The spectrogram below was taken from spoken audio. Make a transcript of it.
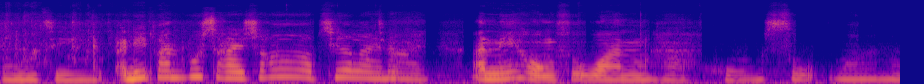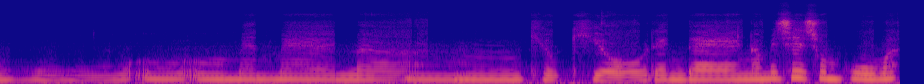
จริงอันนี้พันธุ์ผู้ชายชอบชื่ออะไรนะ ใช่ อันนี้หงสุวรรณค่ะ หงสุวรรณโอ้โหเออเออแมนแมนๆน่ะอืม อืมเขียวเขียวๆแดงๆนะไม่ใช่ชมพูมะ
